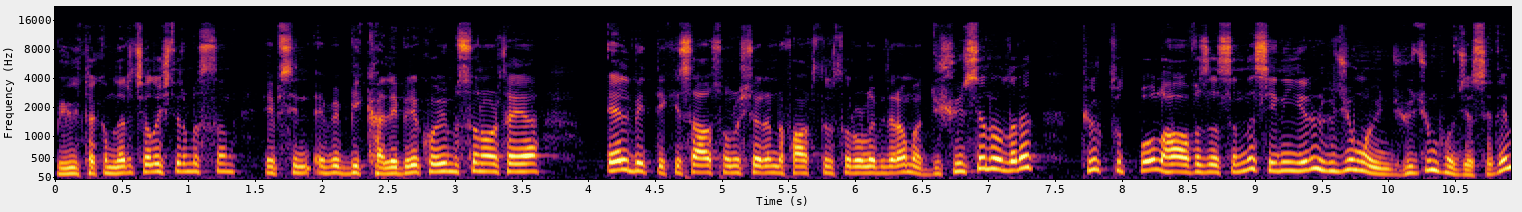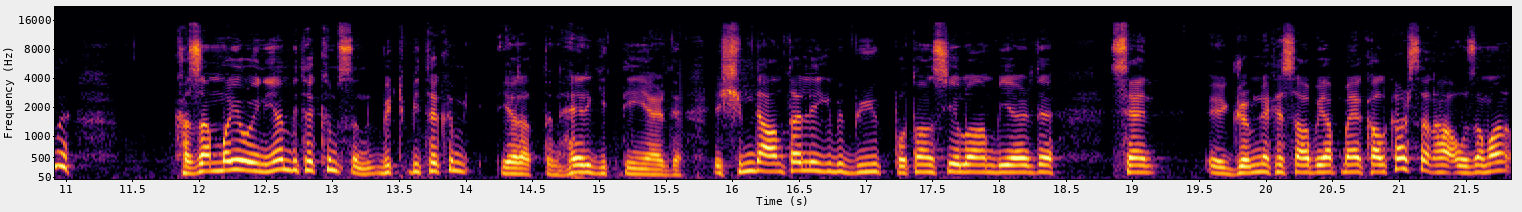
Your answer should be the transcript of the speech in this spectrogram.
Büyük takımları çalıştırmışsın. Hepsinin e, bir kalibre koymuşsun ortaya. Elbette ki sağ sonuçlarında farklılıklar olabilir ama düşünsel olarak Türk futbol hafızasında senin yerin hücum oyuncu, hücum hocası değil mi? Kazanmayı oynayan bir takımsın. Bir, bir takım yarattın her gittiğin yerde. E şimdi Antalya gibi büyük potansiyel olan bir yerde sen e, gömlek hesabı yapmaya kalkarsan ha o zaman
